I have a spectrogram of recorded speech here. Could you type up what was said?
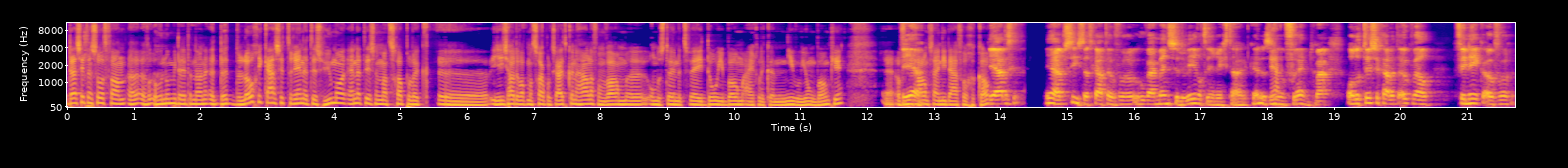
Daar zit een soort van, uh, hoe noem je dat nou? De, de, logica zit erin, het is humor en het is een maatschappelijk... Uh, je zou er wat maatschappelijks uit kunnen halen. Van waarom uh, ondersteunen twee dode bomen eigenlijk een nieuw jong boompje? of ja. waarom zijn die daarvoor gekapt? Ja, dat, ja, precies. Dat gaat over hoe wij mensen de wereld inrichten eigenlijk. Hè? Dat is ja. heel vreemd. Maar ondertussen gaat het ook wel, vind ik, over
